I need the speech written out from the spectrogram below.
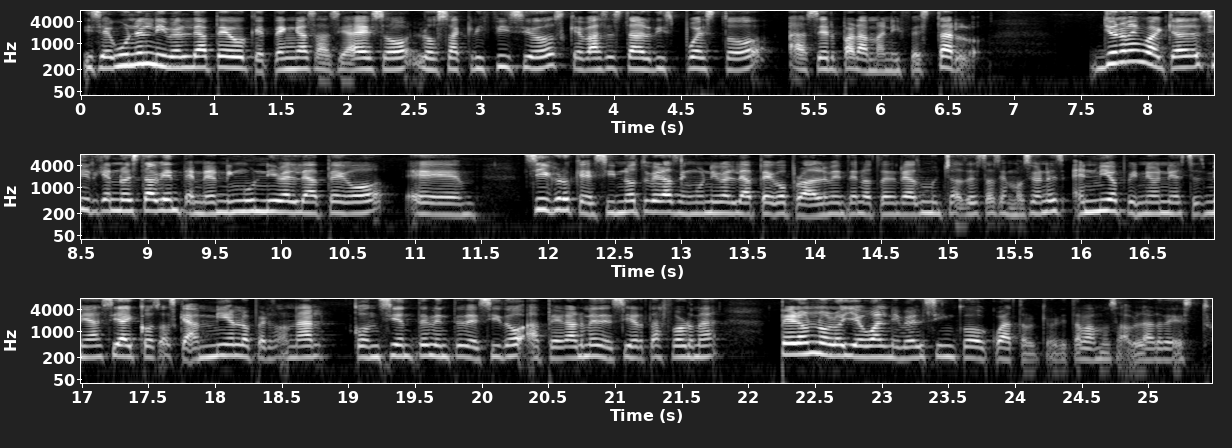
Y según el nivel de apego que tengas hacia eso, los sacrificios que vas a estar dispuesto a hacer para manifestarlo. Yo no vengo aquí a decir que no está bien tener ningún nivel de apego. Eh, sí creo que si no tuvieras ningún nivel de apego probablemente no tendrías muchas de estas emociones. En mi opinión, y esta es mía, sí hay cosas que a mí en lo personal conscientemente decido apegarme de cierta forma, pero no lo llevo al nivel 5 o 4, que ahorita vamos a hablar de esto.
